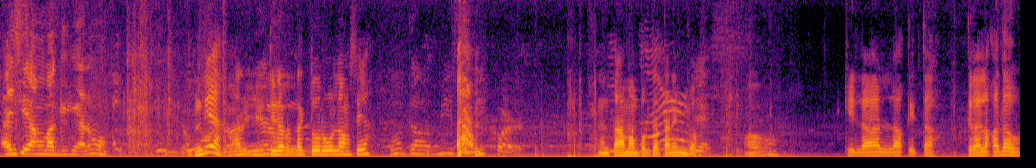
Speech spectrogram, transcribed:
Ay, siya ang magiging ano mo. Hindi ah, al- tinar- nagturo lang siya. Ng tamang pagtatanim ba? Oo. Kilala kita. Kilala ka daw.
